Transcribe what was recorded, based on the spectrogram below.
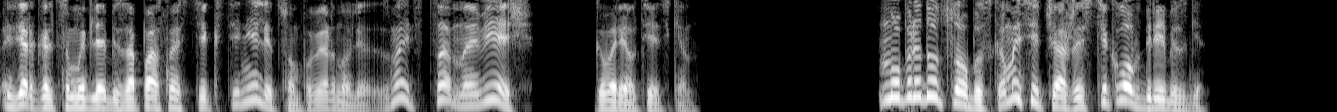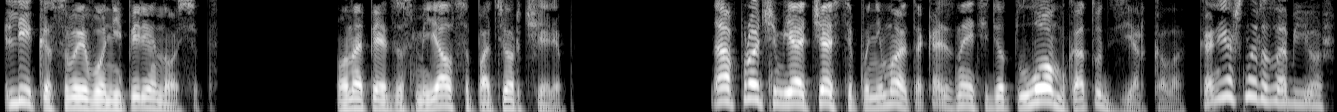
«Зеркальце мы для безопасности к стене лицом повернули. Знаете, ценная вещь», — говорил Тетькин. «Ну, придут с обыском, и сейчас же стекло в дребезге». Лика своего не переносит. Он опять засмеялся, потер череп. А, впрочем, я отчасти понимаю, такая, знаете, идет ломка, а тут зеркало. Конечно, разобьешь.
